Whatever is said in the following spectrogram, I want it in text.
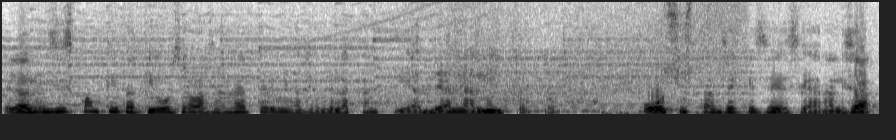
El análisis cuantitativo se basa en la determinación de la cantidad de analito o sustancia que se desea analizar.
